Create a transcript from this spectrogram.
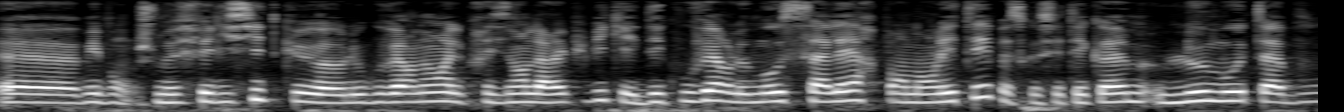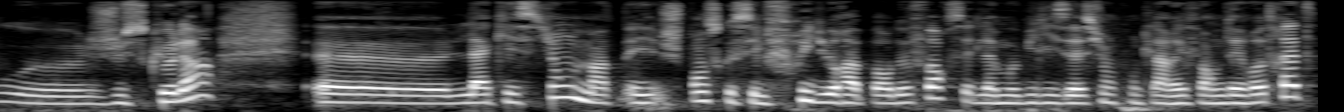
Euh, mais bon, je me félicite que euh, le gouvernement et le président de la République aient découvert le mot salaire pendant l'été, parce que c'était quand même le mot tabou euh, jusque-là. la question, et je pense que c'est le fruit du rapport de force et de la mobilisation contre la réforme des retraites.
